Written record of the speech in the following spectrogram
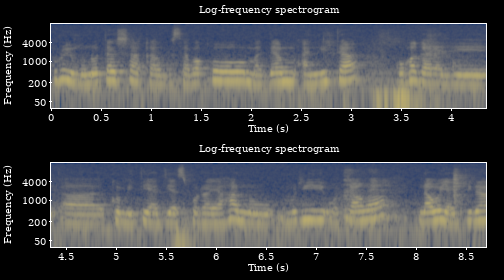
kuri uyu munota nshaka gusaba ko madamu anita uhagarariye ah, komite ya diaspora ya hano muri ottawa nawe yagira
